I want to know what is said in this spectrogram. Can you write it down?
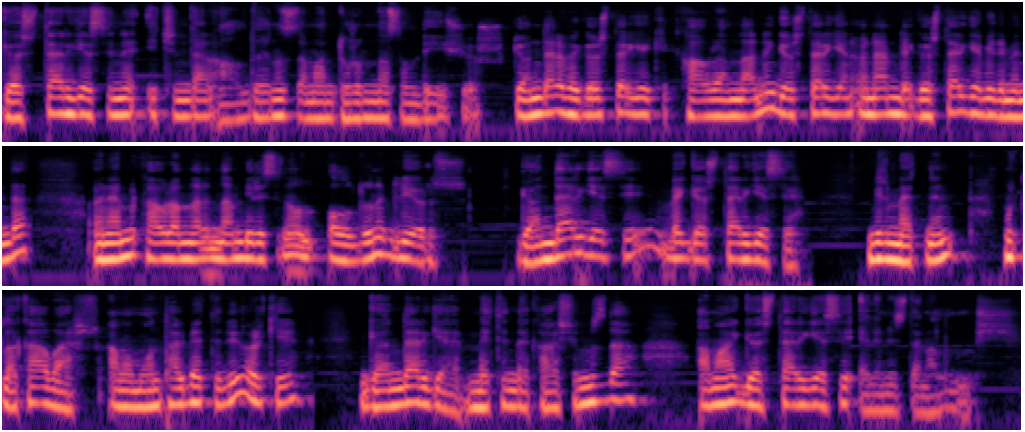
göstergesini içinden aldığınız zaman durum nasıl değişiyor? Gönder ve gösterge kavramlarının göstergenin önemli gösterge biliminde önemli kavramlarından birisinin olduğunu biliyoruz. Göndergesi ve göstergesi bir metnin mutlaka var ama Montalbetti diyor ki gönderge metinde karşımızda ama göstergesi elimizden alınmış.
